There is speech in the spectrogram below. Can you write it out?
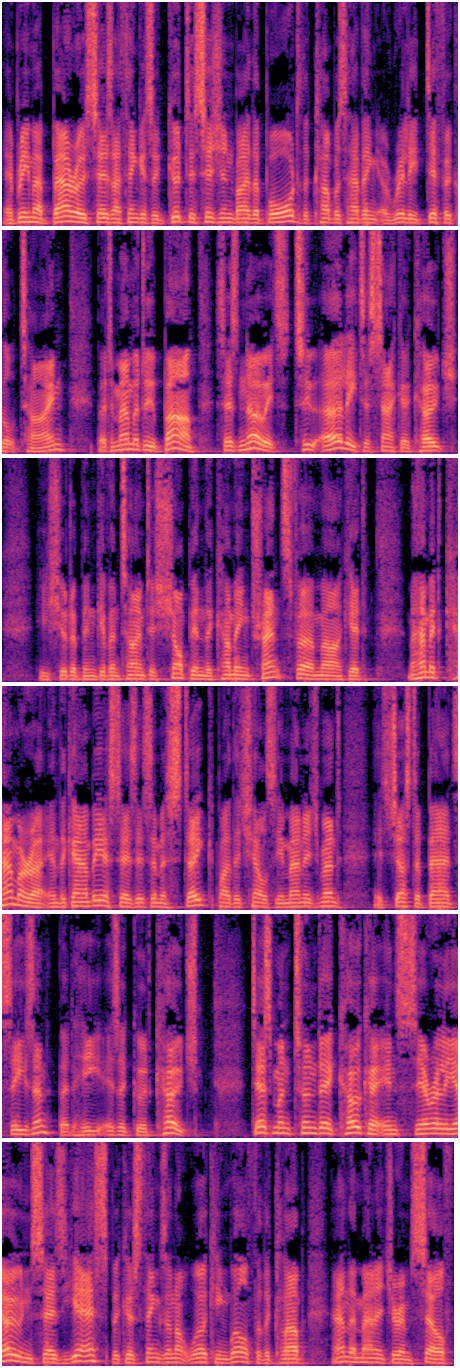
Ebrima Barrow says, I think it's a good decision by the board. The club was having a really difficult time. But Mamadou Ba says, no, it's too early to sack a coach. He should have been given time to shop in the coming transfer market. Mohamed Kamara in the Gambia says it's a mistake by the Chelsea management. It's just a bad season, but he is a good coach. Desmond Tunde Coker in Sierra Leone says yes, because things are not working well for the club and the manager himself,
